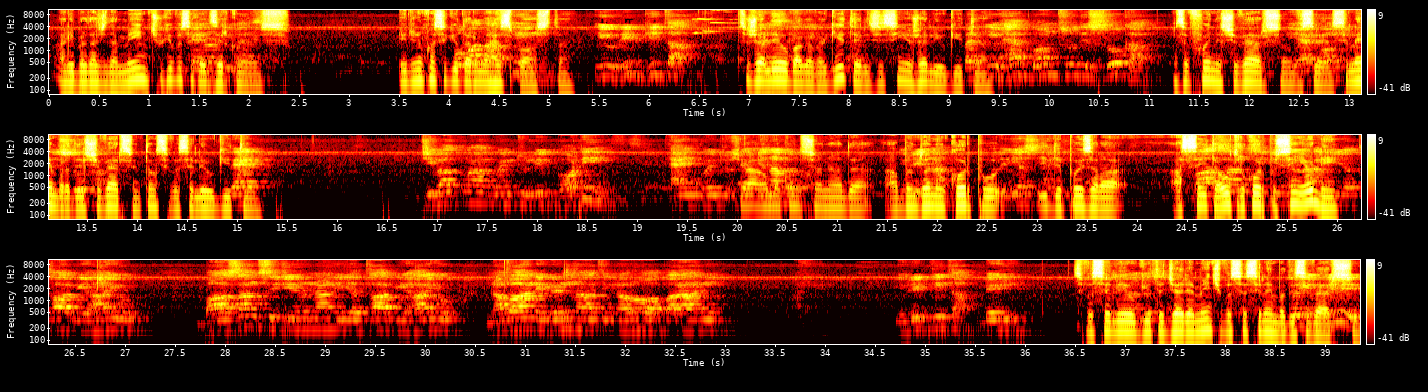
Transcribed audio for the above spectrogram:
A liberdade da mente? O que você quer dizer com isso? Ele não conseguiu dar uma resposta. Você já leu o Bhagavad Gita? Ele disse, sim, eu já li o Gita. Você foi neste verso? Você se lembra deste verso? Então, se você leu o Gita, que a alma condicionada abandona um corpo e depois ela aceita outro corpo? Sim, eu li. Se você lê o Gita diariamente, você se lembra desse verso.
